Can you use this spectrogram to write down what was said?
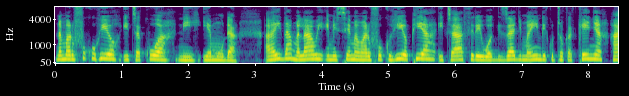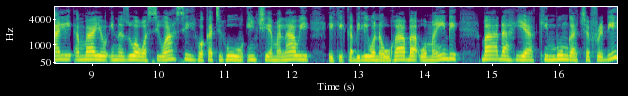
na marufuku hiyo itakuwa ni ya muda. Aidha, Malawi imesema marufuku hiyo pia itaathiri uagizaji mahindi kutoka Kenya, hali ambayo inazua wasiwasi wakati huu nchi ya Malawi ikikabiliwa na uhaba wa mahindi baada ya kimbunga cha Fredi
